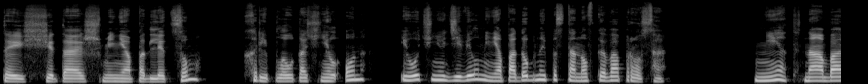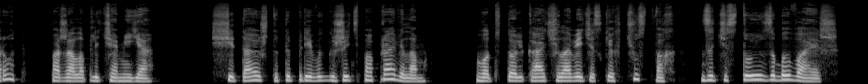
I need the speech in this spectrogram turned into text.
«Ты считаешь меня под лицом? хрипло уточнил он и очень удивил меня подобной постановкой вопроса. «Нет, наоборот», — пожала плечами я. «Считаю, что ты привык жить по правилам. Вот только о человеческих чувствах зачастую забываешь.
